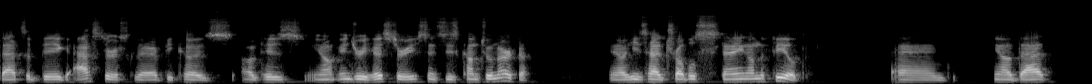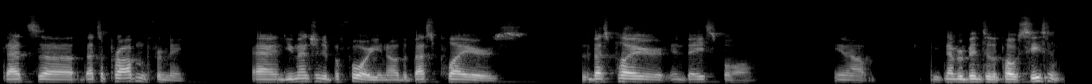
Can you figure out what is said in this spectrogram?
that's a big asterisk there because of his you know injury history since he's come to America. You know, he's had trouble staying on the field, and you know that that's uh that's a problem for me. And you mentioned it before. You know, the best players the best player in baseball. You know, he's never been to the postseason.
